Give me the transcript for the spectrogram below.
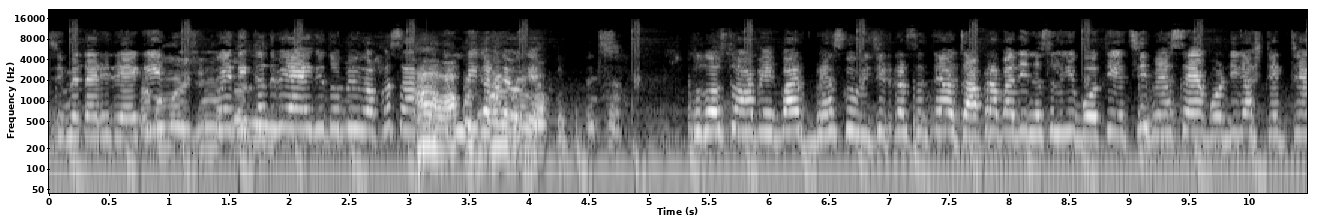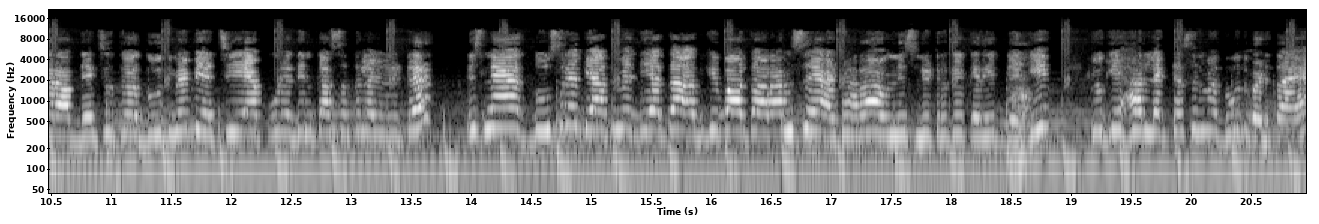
ज़िम्मेदारी रहेगी। कोई दिक्कत भी आएगी तो भी वापस आप हाँ, रिटर्न भी करते हाँ, अच्छा। तो दोस्तों आप एक बार भैंस को विज़िट कर सकते हो। जाफराबादी नस्ल की बहुत ही अच्छी भैंस है। बॉडी का स्ट्रक्चर आप देख सकते हो। दूध में भी अच्छी है। पूरे दिन का सत्रह लीटर इसने दूसरे ब्यात में दिया था अब की बार तो आराम से 18-19 लीटर के करीब देगी क्योंकि हर लैक्टेशन में दूध बढ़ता है।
